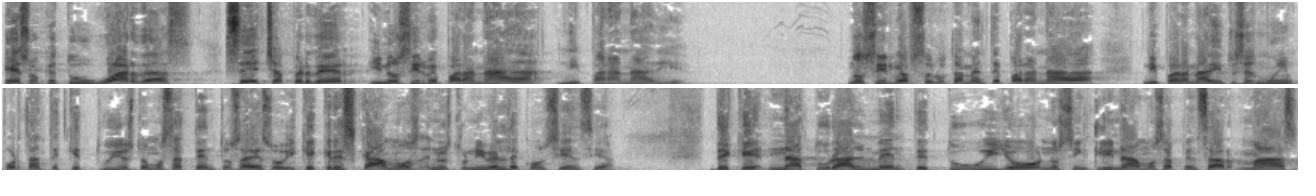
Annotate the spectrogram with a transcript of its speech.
Eso que tú guardas se echa a perder y no sirve para nada ni para nadie. No sirve absolutamente para nada ni para nadie. Entonces es muy importante que tú y yo estemos atentos a eso y que crezcamos en nuestro nivel de conciencia de que naturalmente tú y yo nos inclinamos a pensar más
